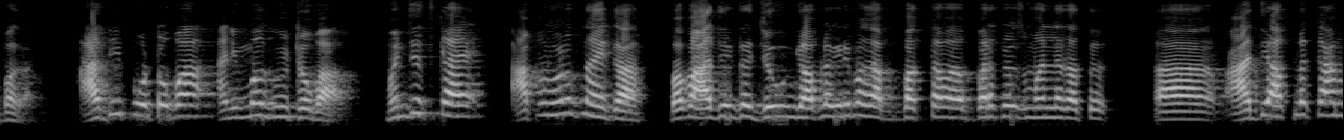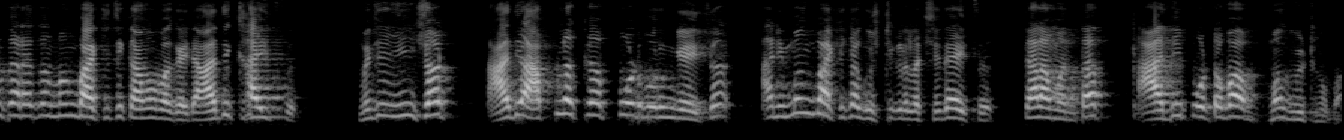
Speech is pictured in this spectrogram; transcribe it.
बघा आधी पोटोबा आणि मग विठोबा म्हणजेच काय? आपण म्हणत नाही का? बाबा आधी एकदा जेवून घ्या आपल्या घरी बघा बघता बऱ्याच वेळेस म्हणलं जातं आधी आपलं काम करायचं मग बाकीची कामं बघायची. आधी खायचं. म्हणजे इन शॉर्ट आधी आपलं क- पोट भरून घ्यायचं आणि मग बाकीच्या गोष्टीकडे लक्ष द्यायचं. त्याला म्हणतात आधी पोटोबा मग विठोबा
